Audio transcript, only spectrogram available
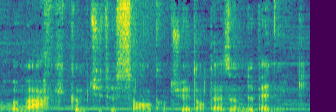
Remarque comme tu te sens quand tu es dans ta zone de panique.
